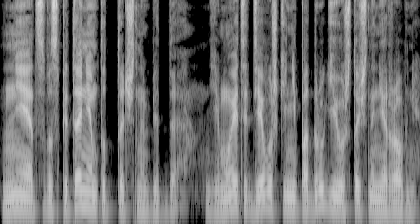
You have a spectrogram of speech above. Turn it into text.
Нет, с воспитанием тут точно беда. Ему эти девушки не подруги и уж точно не ровни.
